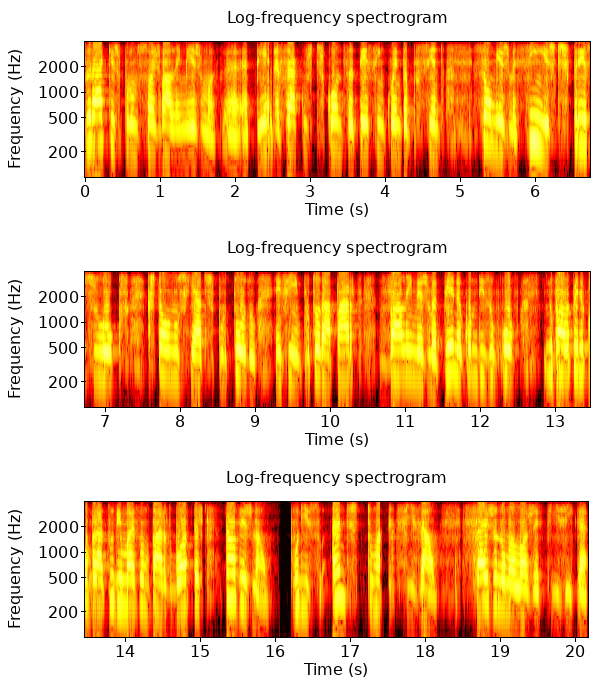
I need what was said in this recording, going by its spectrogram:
Será que as promoções valem mesmo a, a pena? Será que os descontos até 50% são mesmo assim? Estes preços loucos que estão anunciados por todo, enfim, por toda a parte, valem mesmo a pena? Como diz o povo, vale a pena comprar tudo e mais um par de botas? Talvez não. Por isso, antes de tomar a decisão, seja numa loja física,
